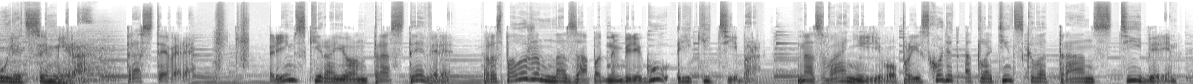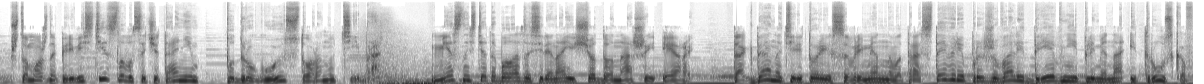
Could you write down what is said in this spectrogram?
Улицы мира. Трастевере. Римский район Трастевере расположен на западном берегу реки Тибр. Название его происходит от латинского «транстиберем», что можно перевести словосочетанием «по другую сторону Тибра». Местность эта была заселена еще до нашей эры. Тогда на территории современного Трастевери проживали древние племена этрусков.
